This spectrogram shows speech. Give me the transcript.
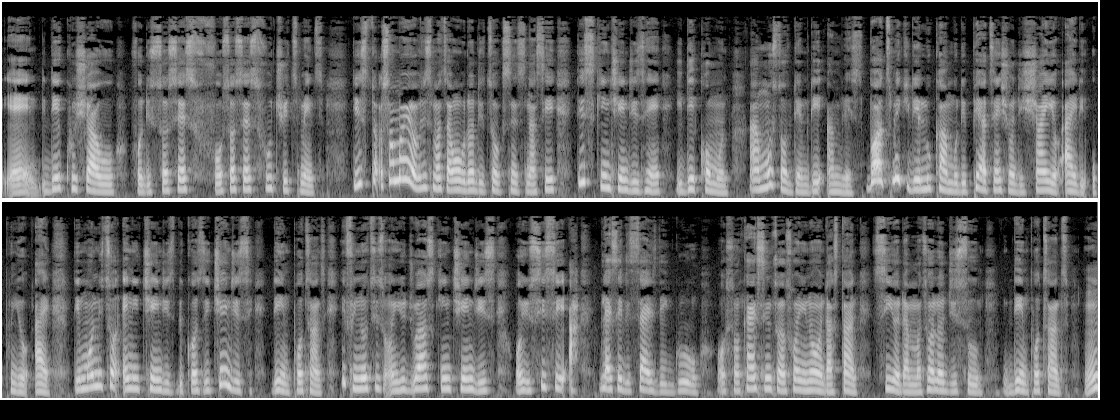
e dey crucial o for the success for successful treatment. This summary of this matter wey we don dey talk since na say this skin changes eh e common and most of them dey harmless. But make you dey look am o dey pay at ten tion dey shine your eye dey open your eye. Dey monitor any changes because the changes dey important. If you notice unusual skin changes or you see say ah be like say the size dey grow or some kind symptoms wey you no understand see your dermatologist o e dey important. Hmm?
